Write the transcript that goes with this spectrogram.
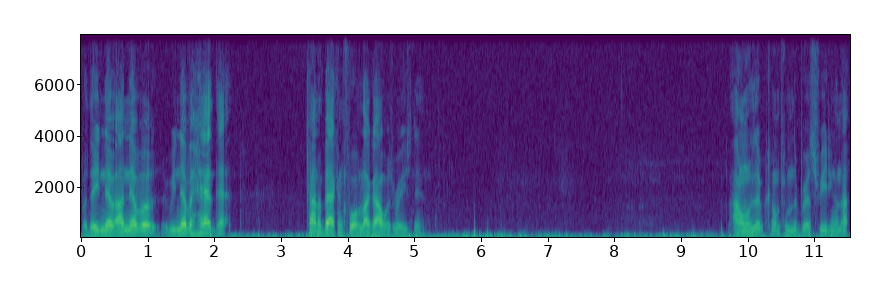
But they never. I never. We never had that kind of back and forth like I was raised in. I don't know if that comes from the breastfeeding or not.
